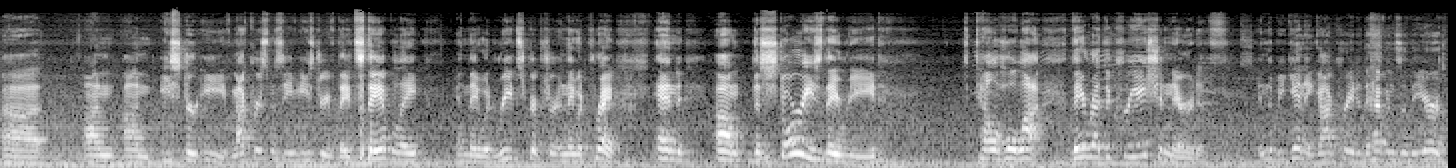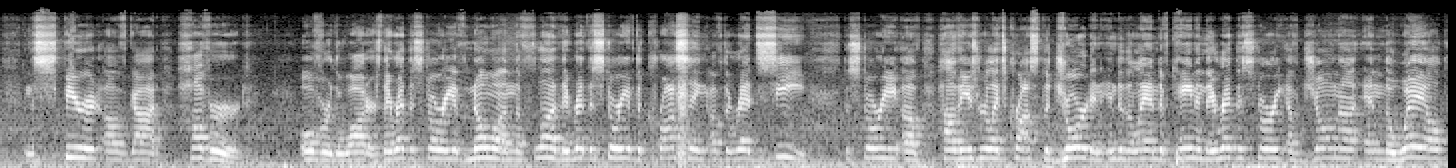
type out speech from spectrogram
uh, on on Easter Eve, not Christmas Eve, Easter Eve. They'd stay up late and they would read Scripture and they would pray. And um, the stories they read tell a whole lot. They read the creation narrative. In the beginning, God created the heavens and the earth, and the Spirit of God hovered over the waters. They read the story of Noah and the flood. They read the story of the crossing of the Red Sea, the story of how the Israelites crossed the Jordan into the land of Canaan. They read the story of Jonah and the whale.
